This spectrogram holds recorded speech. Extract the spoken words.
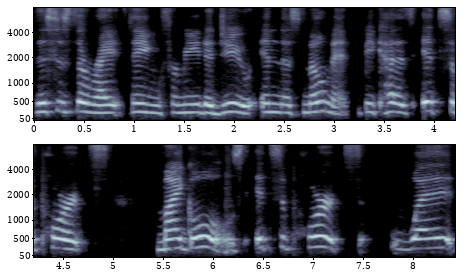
this is the right thing for me to do in this moment because it supports my goals. It supports what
